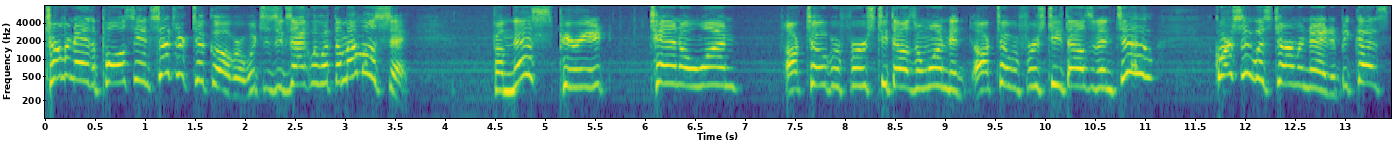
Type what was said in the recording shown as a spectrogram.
terminated the policy and Sedgwick took over, which is exactly what the memos say. From this period, 1001 October 1st, 2001 to October 1st, 2002, of course it was terminated because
